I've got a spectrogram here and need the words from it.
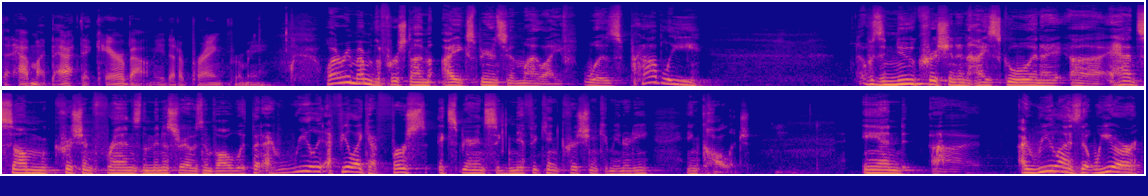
that have my back that care about me that are praying for me well i remember the first time i experienced it in my life was probably I was a new Christian in high school, and I uh, had some Christian friends, the ministry I was involved with. But I really, I feel like I first experienced significant Christian community in college, and uh, I realize that we are,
